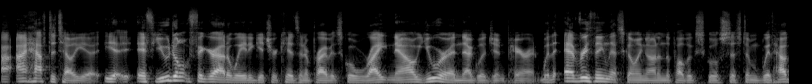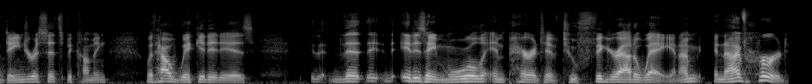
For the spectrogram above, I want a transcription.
i have to tell you if you don't figure out a way to get your kids in a private school right now you are a negligent parent. With everything that's going on in the public school system with how dangerous it's becoming with how wicked it is that it is a moral imperative to figure out a way. And i'm and i've heard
